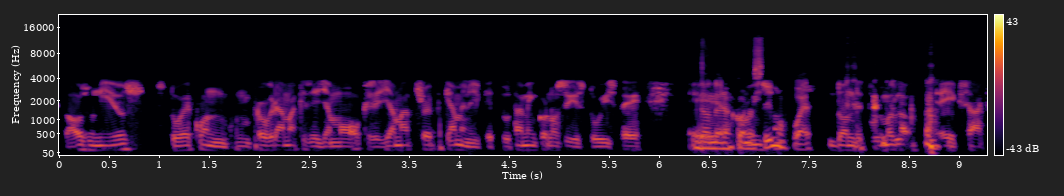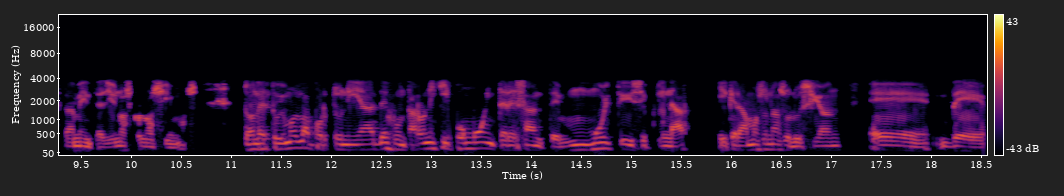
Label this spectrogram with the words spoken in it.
Estados Unidos. Estuve con, con, un programa que se llamó, que se llama TripCam, en el que tú también conoces y estuviste. Eh, donde nos conocimos, pues. Donde tuvimos la, exactamente, allí nos conocimos. Donde tuvimos la oportunidad de juntar un equipo muy interesante, multidisciplinar, y creamos una solución eh, de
